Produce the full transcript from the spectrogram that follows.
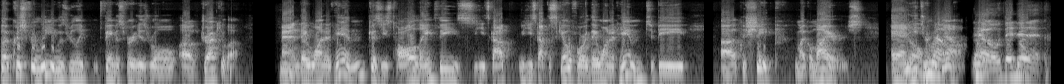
but Christopher Lee was really famous for his role of Dracula, and they wanted him because he's tall, lengthy, he's, he's got he's got the skill for it. They wanted him to be uh, the Shape, Michael Myers, and he No. turned No. it down. No, they didn't.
